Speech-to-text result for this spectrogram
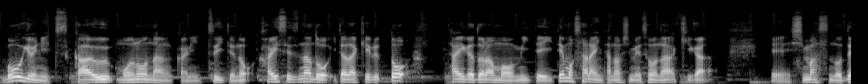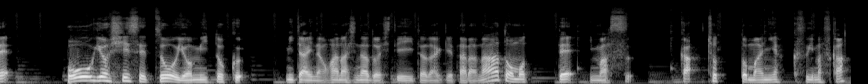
防御に使うものなんかについての解説などをいただけると、大河ドラマを見ていてもさらに楽しめそうな気が、えーしますので、防御施設を読み解くみたいなお話などしていただけたらなと思っていますが、ちょっとマニアックすぎますか？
